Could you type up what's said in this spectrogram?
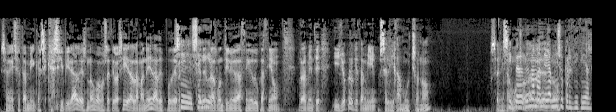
se han hecho también casi casi virales, ¿no? Vamos a decirlo así, era la manera de poder tener una continuidad en educación, realmente. Y yo creo que también se liga mucho, ¿no? Sí, pero de una manera muy superficial.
